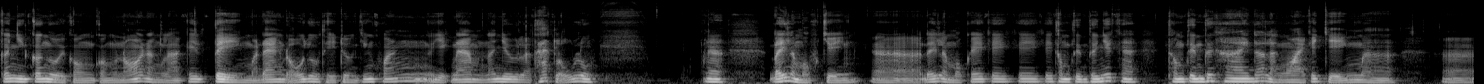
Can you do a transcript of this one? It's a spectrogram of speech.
có nhiên có người còn còn nói rằng là cái tiền mà đang đổ vô thị trường chứng khoán Việt Nam nó như là thác lũ luôn. À, đấy là một chuyện à, đấy là một cái cái cái cái thông tin thứ nhất ha thông tin thứ hai đó là ngoài cái chuyện mà à,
